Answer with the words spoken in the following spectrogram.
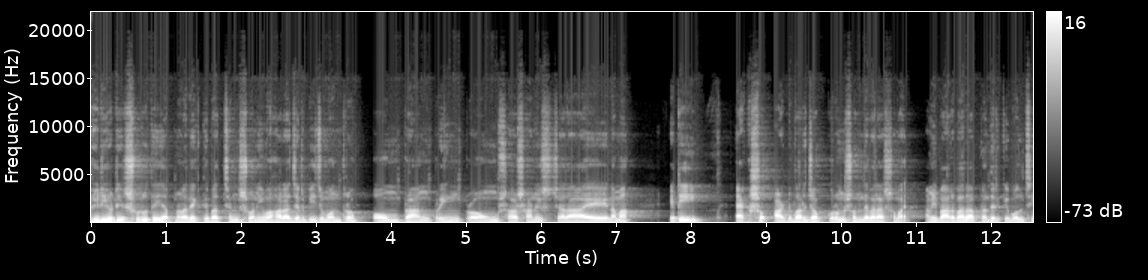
ভিডিওটির শুরুতেই আপনারা দেখতে পাচ্ছেন শনি মহারাজের বীজ মন্ত্র, ওম প্রাং প্রিং প্রং শাসানিশ্চারায় নামা। এটি একশো আটবার জপ করুন সন্ধেবেলার সময়। আমি বারবার আপনাদেরকে বলছি,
